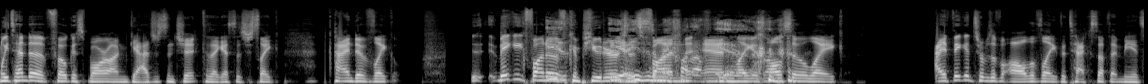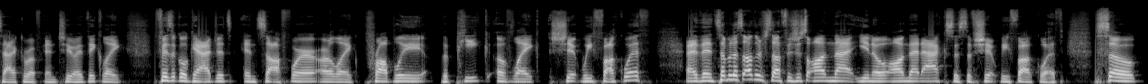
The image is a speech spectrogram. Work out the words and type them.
We tend to focus more on gadgets and shit because I guess it's just like kind of like making fun of computers yeah, is easy to make fun, fun and yeah. like it's also like I think in terms of all of like the tech stuff that me and Zach are into, I think like physical gadgets and software are like probably the peak of like shit we fuck with. And then some of this other stuff is just on that, you know, on that axis of shit we fuck with. So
